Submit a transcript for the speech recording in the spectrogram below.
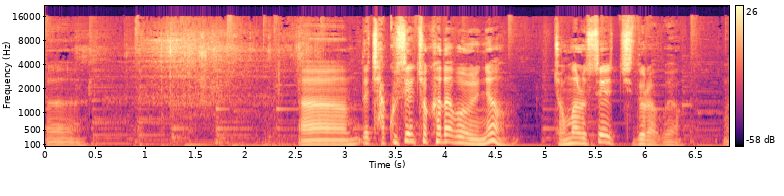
예. 아, 근데 자꾸 센 척하다 보면요 정말로 세지더라고요. 예.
